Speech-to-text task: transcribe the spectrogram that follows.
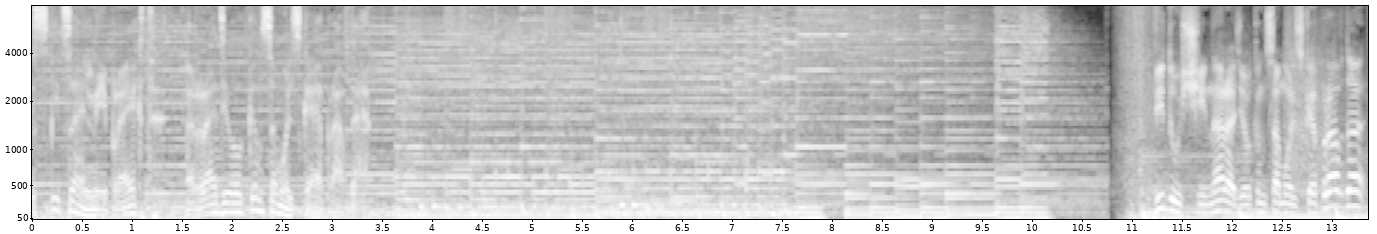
Специальный проект «Радио Комсомольская правда». Ведущие на радио «Комсомольская правда»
